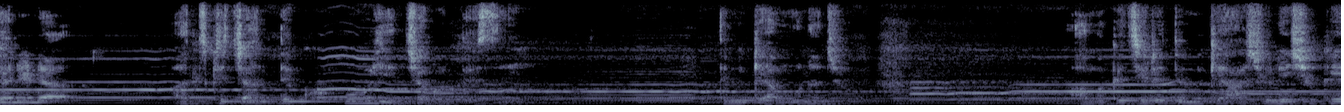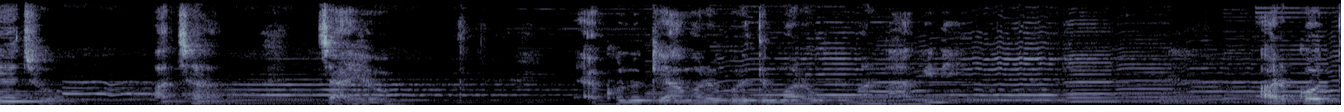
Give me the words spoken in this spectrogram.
জানি না, আজকে জানতে খুবই ইচ্ছা করতেছি। তুমি কেমন আছো? আমাকে ছেড়ে তুমি কি আসলেই সুখে আছো? আচ্ছা যাই হোক, এখনও কি আমার উপরে তোমার অভিমান ভাঙেনি? আর কত,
